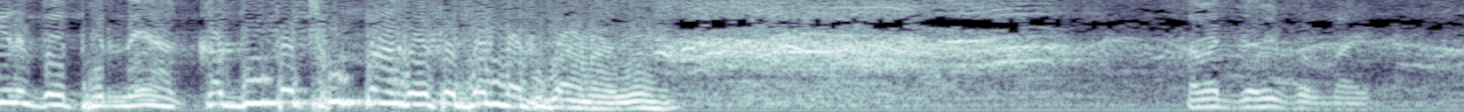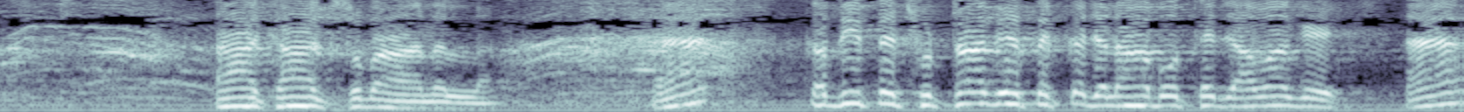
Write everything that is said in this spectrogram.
گنتے پھرنے ہاں۔ کدی تو چھوٹا گے تو جنت جا گے۔ توجہ بھی فرمائی۔ آخ آخ سبحان اللہ۔ ہاں؟ کدی تے چھٹا گے تو جناب اتے جا گے۔ ہاں؟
